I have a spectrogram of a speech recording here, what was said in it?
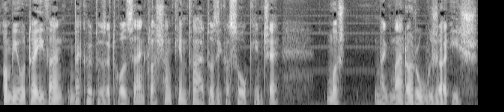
Amióta Iván beköltözött hozzánk, lassanként változik a szókincse, most meg már a rúzsa is.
